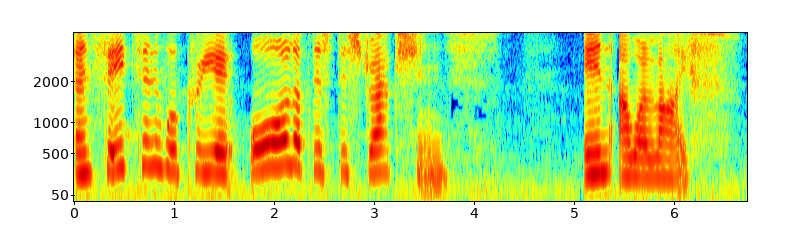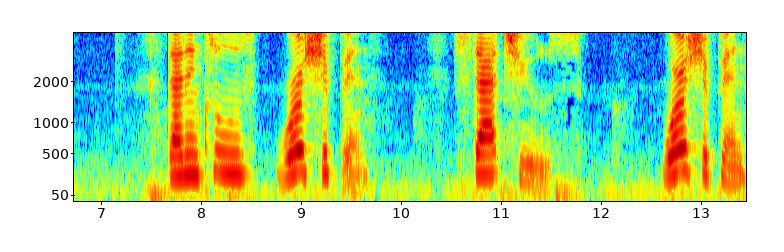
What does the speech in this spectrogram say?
And Satan will create all of these distractions in our life that includes worshiping statues, worshiping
